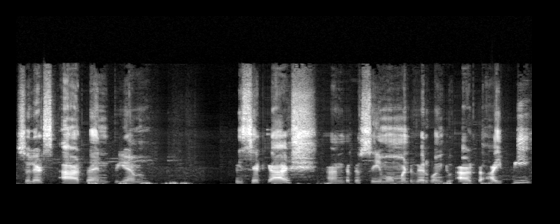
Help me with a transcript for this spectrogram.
So let's add the npm reset cache. And at the same moment we are going to add the ip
